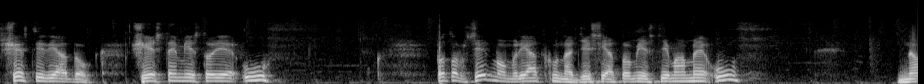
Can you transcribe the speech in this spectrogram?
šiestý riadok, šiesté miesto je U, potom v siedmom riadku na desiatom mieste máme U, no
